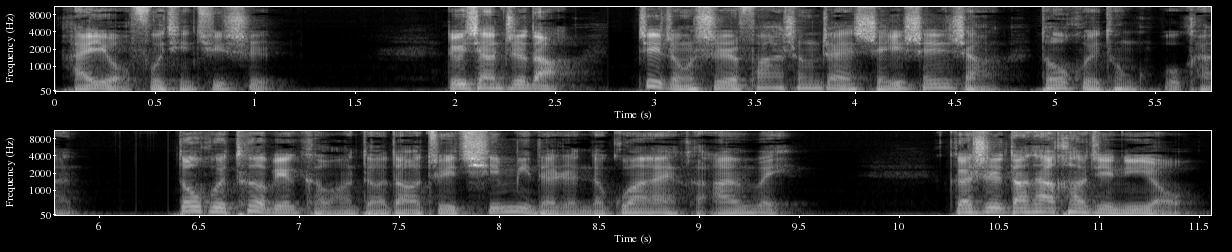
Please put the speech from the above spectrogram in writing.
还有父亲去世。刘强知道这种事发生在谁身上都会痛苦不堪，都会特别渴望得到最亲密的人的关爱和安慰。可是当他靠近女友，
